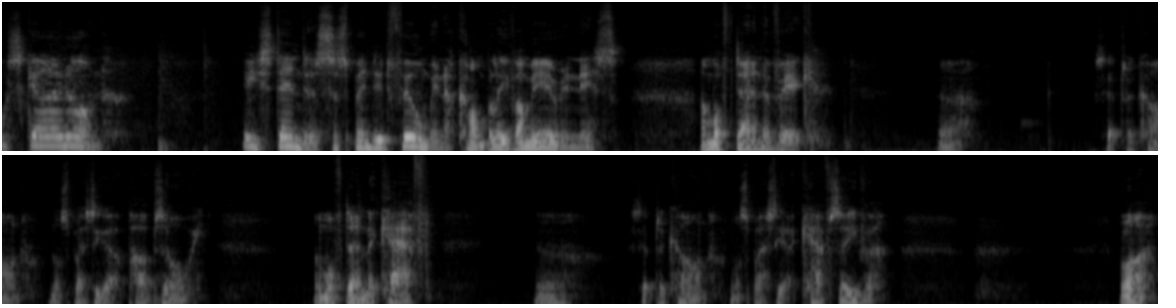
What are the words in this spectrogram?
What's going on? EastEnders suspended filming. I can't believe I'm hearing this. I'm off down to Vic. Ah, except I can't. I'm not supposed to go to pubs, are we? I'm off down to Calf. Ah, except I can't. I'm not supposed to go to Calfs either. Right,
